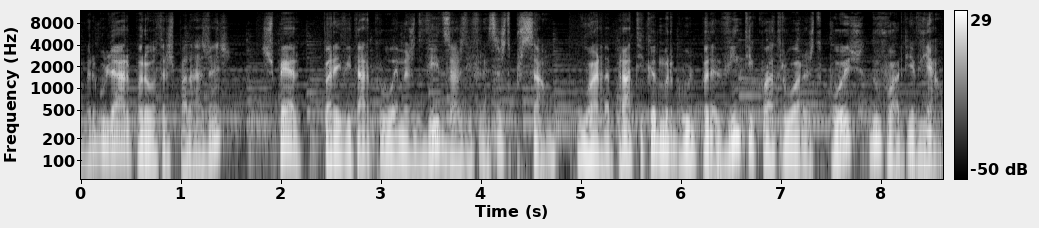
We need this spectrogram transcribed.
mergulhar para outras paragens? Espere para evitar problemas devidos às diferenças de pressão. Guarda a prática de mergulho para 24 horas depois do voar de avião.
